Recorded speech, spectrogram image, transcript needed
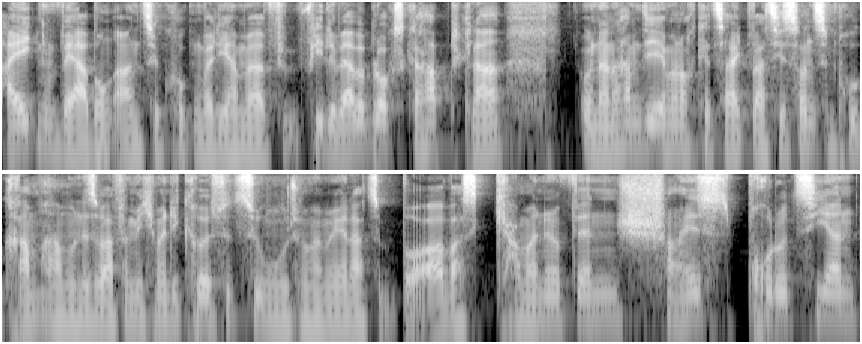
Eigenwerbung anzugucken, weil die haben ja viele Werbeblocks gehabt, klar. Und dann haben die immer noch gezeigt, was sie sonst im Programm haben. Und das war für mich immer die größte Zumutung. Ich habe mir gedacht, so, boah, was kann man denn für einen Scheiß produzieren?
